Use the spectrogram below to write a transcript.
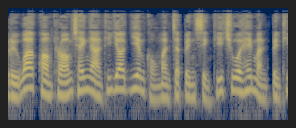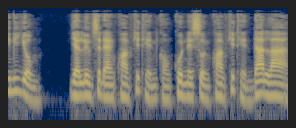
หรือว่าความพร้อมใช้งานที่ยอดเยี่ยมของมันจะเป็นสิ่งที่ช่วยให้มันเป็นที่นิยม อย่าลืมแสดงความคิดเห็นของคุณในส่วนความคิดเห็นด้านล่าง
